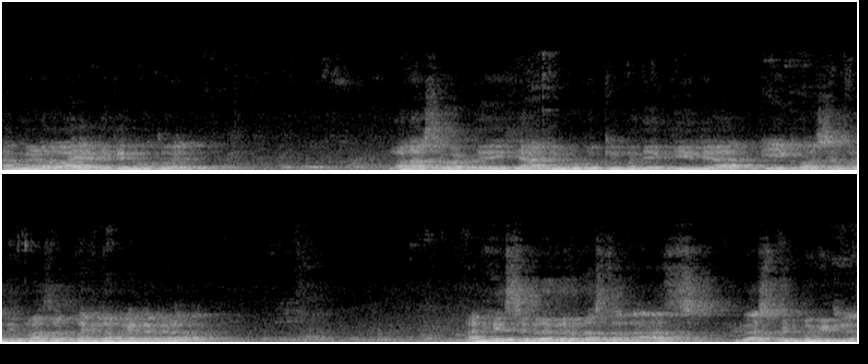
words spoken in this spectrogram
हा मेळावा या ठिकाणी होतोय. मला असं वाटतं ह्या निवडणुकीमध्ये गेल्या एक वर्षामध्ये माझा पहिला महिला मेळावा. आणि हे सगळं करत असताना आज व्यासपीठ बघितलं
